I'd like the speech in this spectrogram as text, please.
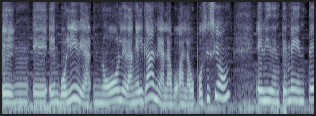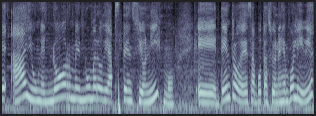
en, eh, en Bolivia no le dan el gane a la, a la oposición, evidentemente hay un enorme número de abstencionismo eh, dentro de esas votaciones en Bolivia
